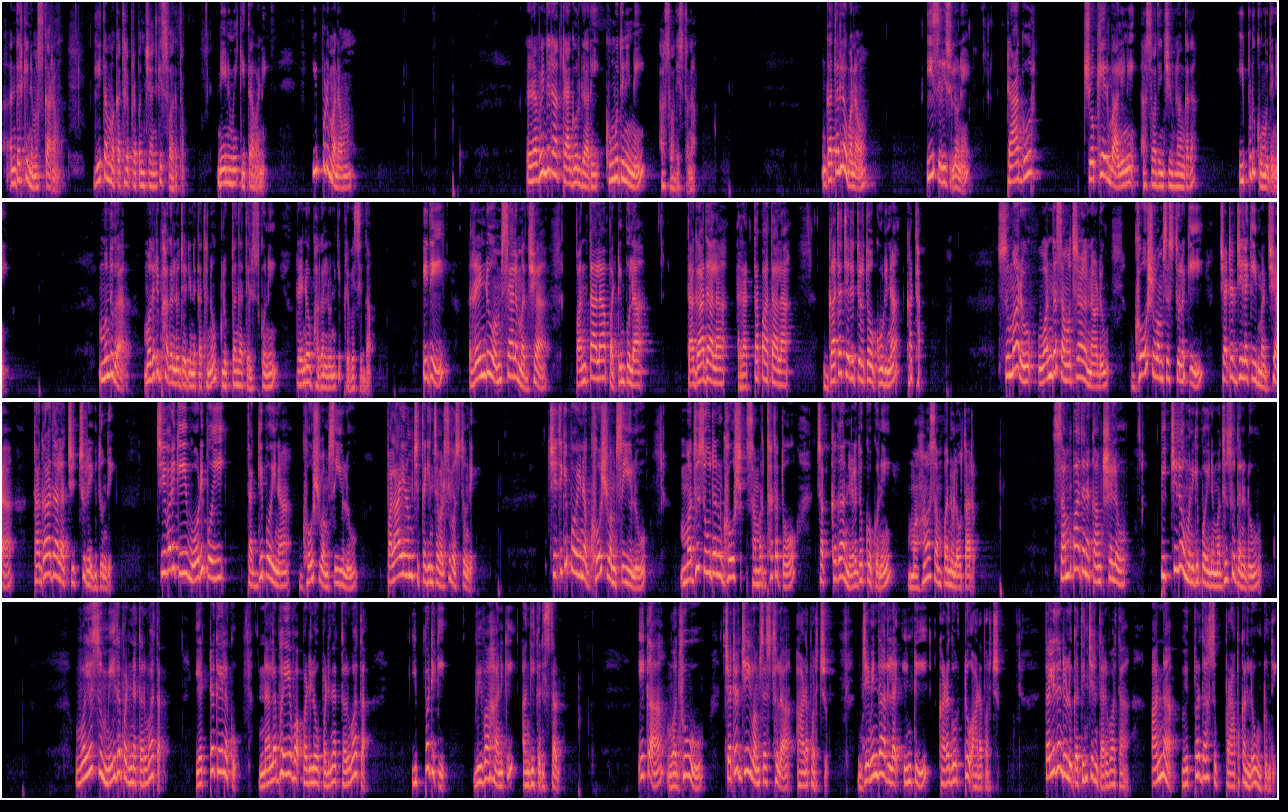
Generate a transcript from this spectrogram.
అందరికీ నమస్కారం. గీతమ్మ కథల ప్రపంచానికి స్వాగతం. నేను మీ గీతావాణి. ఇప్పుడు మనం రవీంద్రనాథ్ ఠాగూర్ గారి కుముదిని ఆస్వాదిస్తున్నాం. గతంలో మనం ఈ సిరీస్లోనే ఠాగూర్ చోఖేర్ బాలిని ఆస్వాదించి ఉన్నాం కదా? ఇప్పుడు కుముదిని. ముందుగా మొదటి భాగంలో జరిగిన కథను క్లుప్తంగా తెలుసుకొని రెండవ భాగంలోనికి ప్రవేశిద్దాం. ఇది రెండు అంశాల మధ్య పంతాల పట్టింపుల తగాదాల రక్తపాతాల గత చరిత్రతో కూడిన కథ. సుమారు వంద సంవత్సరాల నాడు ఘోష్ వంశస్థులకి చటర్జీలకి మధ్య తగాదాల చిచ్చు రేగుతుంది. చివరికి ఓడిపోయి తగ్గిపోయిన ఘోష్ వంశీయులు పలాయనం చిత్తగించవలసి వస్తుంది. చితికిపోయిన ఘోష్ వంశీయులు మధుసూదన్ ఘోష్ సమర్థతతో చక్కగా నిలదొక్కుని మహాసంపన్నులవుతారు. సంపాదన కాంక్షలో పిచ్చిలో మునిగిపోయిన మధుసూదనుడు వయస్సు మీద పడిన తరువాత ఎట్టకేలకు నలభైవ పడిలో పడిన తరువాత ఇప్పటికీ వివాహానికి అంగీకరిస్తాడు. ఇక వధువు చటర్జీ వంశస్థుల ఆడపడుచు జమీందారుల ఇంటి కడగొట్టు ఆడపడుచు. తల్లిదండ్రులు గతించిన తరువాత అన్న విప్రదాసు ప్రాపకంలో ఉంటుంది.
